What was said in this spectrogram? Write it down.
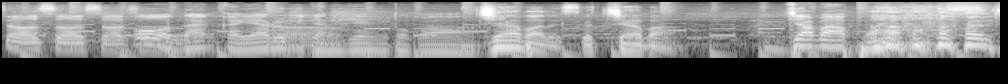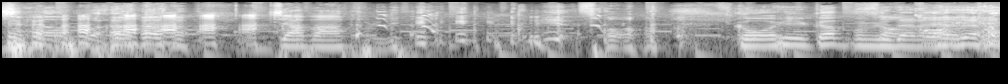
そうそうそうそう。をなんかやるみたいなゲームとか。Java ですか？Java Java アプリ Java アプリそう。コーヒーカップみたいな。や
